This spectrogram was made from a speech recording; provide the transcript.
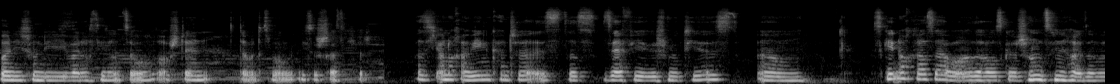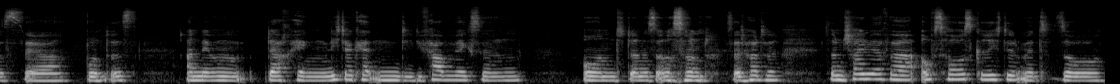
wollen die schon die Weihnachtslieder und so raufstellen, damit es morgen nicht so stressig wird. Was ich auch noch erwähnen könnte, ist, dass sehr viel geschmückt hier ist. Ähm, es geht noch krasser, aber unser Haus gehört schon zu den Häusern, was sehr bunt ist. An dem Dach hängen Lichterketten, die die Farbe wechseln. Und dann ist auch noch so ein, seit heute, so ein Scheinwerfer aufs Haus gerichtet mit so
